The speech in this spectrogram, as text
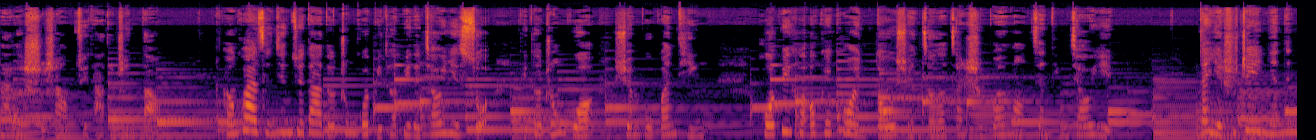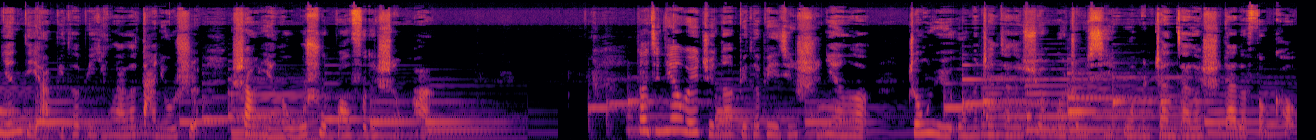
来了史上最大的震荡。很快，曾经最大的中国比特币的交易所比特中国宣布关停，火币和 OKCoin 都选择了暂时观望，暂停交易。但也是这一年的年底啊，比特币迎来了大牛市，上演了无数暴富的神话。到今天为止呢，比特币已经十年了，终于我们站在了漩涡中心，我们站在了时代的风口。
